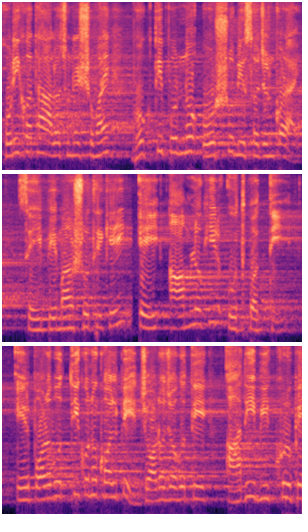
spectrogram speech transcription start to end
হরিকথা আলোচনার সময় ভক্তিপূর্ণ অশ্রু বিসর্জন করায়। সেই প্রেমাংশ থেকেই এই আমলকির উৎপত্তি। এর পরবর্তী কোনো কল্পে জড়জগতে আদি বৃক্ষরূপে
